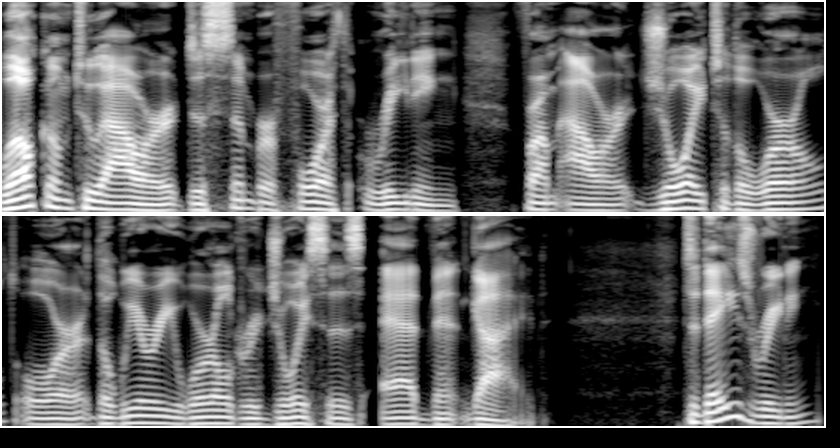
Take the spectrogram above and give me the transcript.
Welcome to our December 4th reading from our Joy to the World or The Weary World Rejoices Advent Guide. Today's reading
